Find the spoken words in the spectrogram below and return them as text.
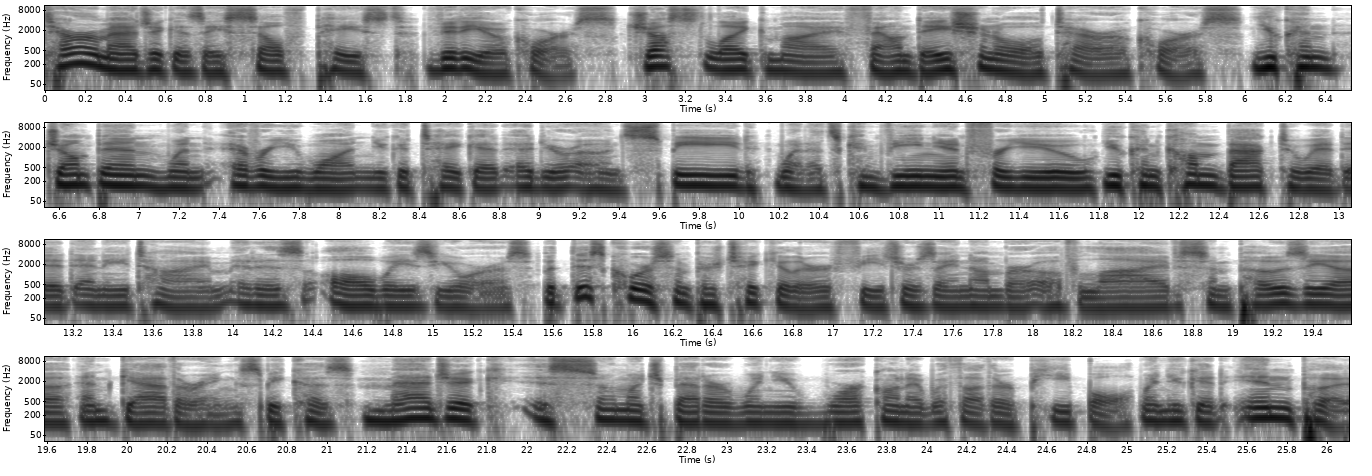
Tarot Magic is a self paced video course. Just like my foundational tarot course, you can jump in whenever you want. You could take it at your own speed when it's convenient for you. You can come back to it at any time. It is always yours. But this course in particular features a number of live symposia and gatherings because magic is so much better when you work on it with other people, when you get input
